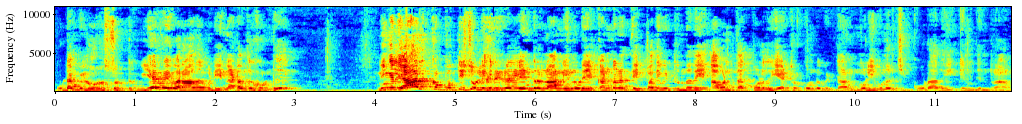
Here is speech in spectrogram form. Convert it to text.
உடம்பில் ஒரு சொட்டு வியர்வை வராதபடி நடந்து கொண்டு நீங்கள் யாருக்கு புத்தி சொல்லுகிறீர்கள் என்று நான் என்னுடைய கண்டனத்தை பதிவிட்டிருந்ததை அவன் தற்பொழுது ஏற்றுக்கொண்டு விட்டான். மொழி உணர்ச்சி கூடாது என்கின்றான்.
